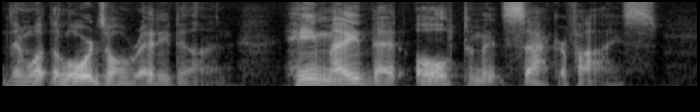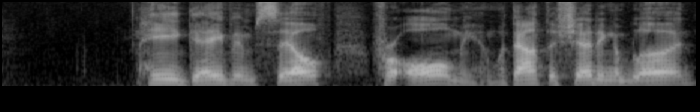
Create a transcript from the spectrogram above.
than what the Lord's already done. He made that ultimate sacrifice. He gave Himself for all men. Without the shedding of blood,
